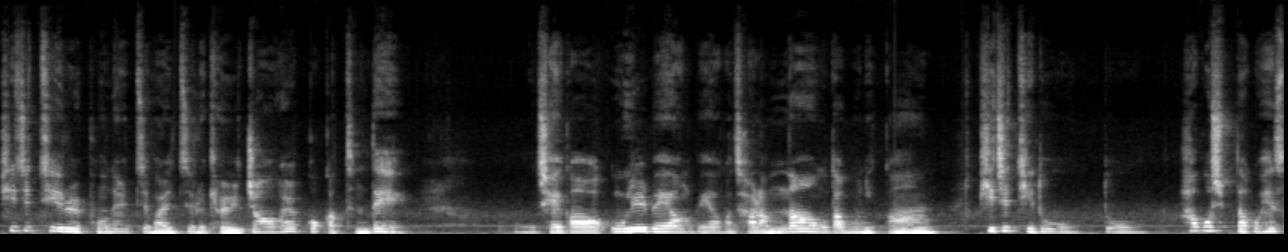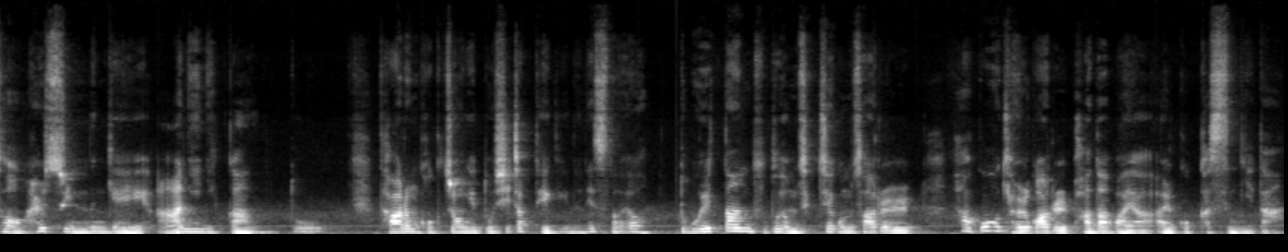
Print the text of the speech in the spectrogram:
PGT를 보낼지 말지를 결정할 것 같은데 어, 제가 오일 배양 배아가 잘 안 나오다 보니까 PGT도 또 하고 싶다고 해서 할 수 있는 게 아니니까 또 다른 걱정이 또 시작되기는 했어요. 또 뭐 일단 부부 염색체 검사를 하고 결과를 받아봐야 알 것 같습니다.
